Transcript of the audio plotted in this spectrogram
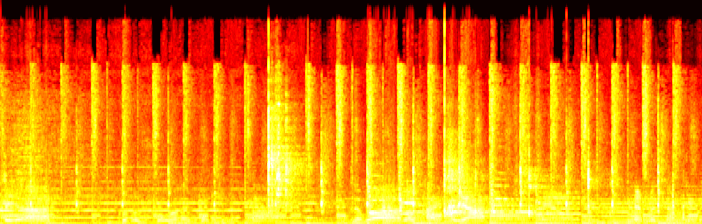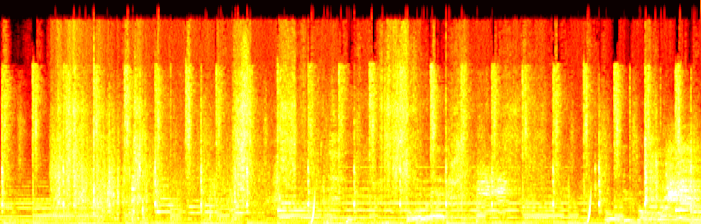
พยาธิกรดทัวอะไรพวกนี้มันตายแต่ว่าเราถ่ายพยาธิแมวเป็นประจำอยู่แล้วตัวแรกตัวที่ส่งมา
